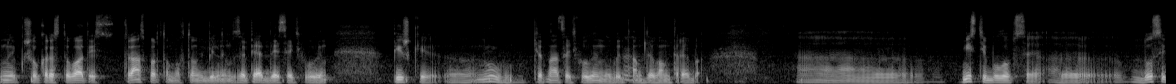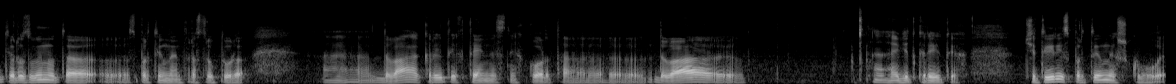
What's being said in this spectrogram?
ну, якщо користуватись транспортом автомобільним, за 5-10 хвилин пішки, е, ну, 15 хвилин ви там, де вам треба. Е, В місті було все. Е, Досить розвинута спортивна інфраструктура. Два критих тенісних корта, два відкритих, чотири спортивних школи.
